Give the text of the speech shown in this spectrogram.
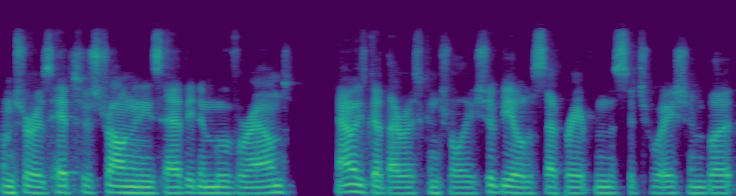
I'm sure his hips are strong and he's heavy to move around. Now he's got that wrist control. He should be able to separate from the situation, but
